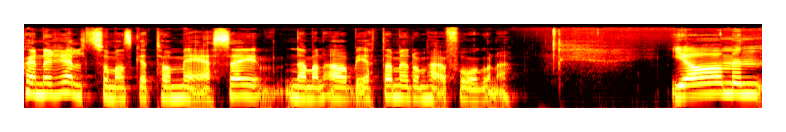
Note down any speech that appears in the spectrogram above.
generellt som man ska ta med sig när man arbetar med de här frågorna? Ja, men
